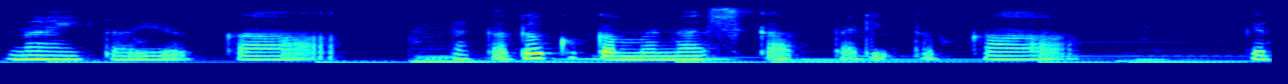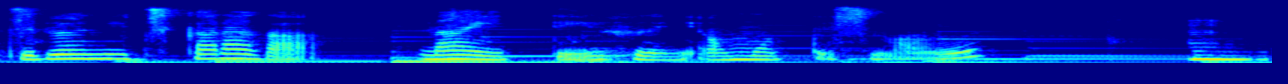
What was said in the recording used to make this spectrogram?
ないというか、なんかどこか虚しかったりとか、自分に力がないっていう風に思ってしまう、うん、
